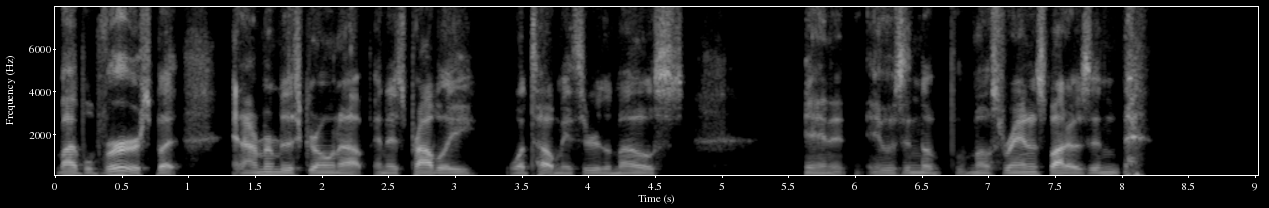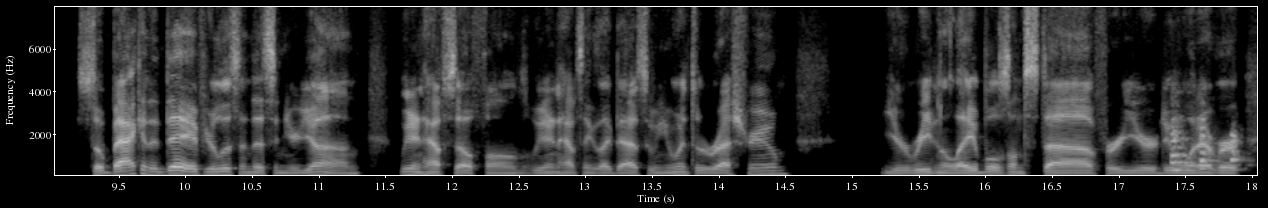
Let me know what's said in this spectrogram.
Bible verse, but and I remember this growing up, and it's probably what's helped me through the most. And it, it was in the most random spot. It was in so back in the day, if you're listening to this and you're young, we didn't have cell phones, we didn't have things like that. So when you went to the restroom, you're reading labels on stuff or you're doing whatever.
